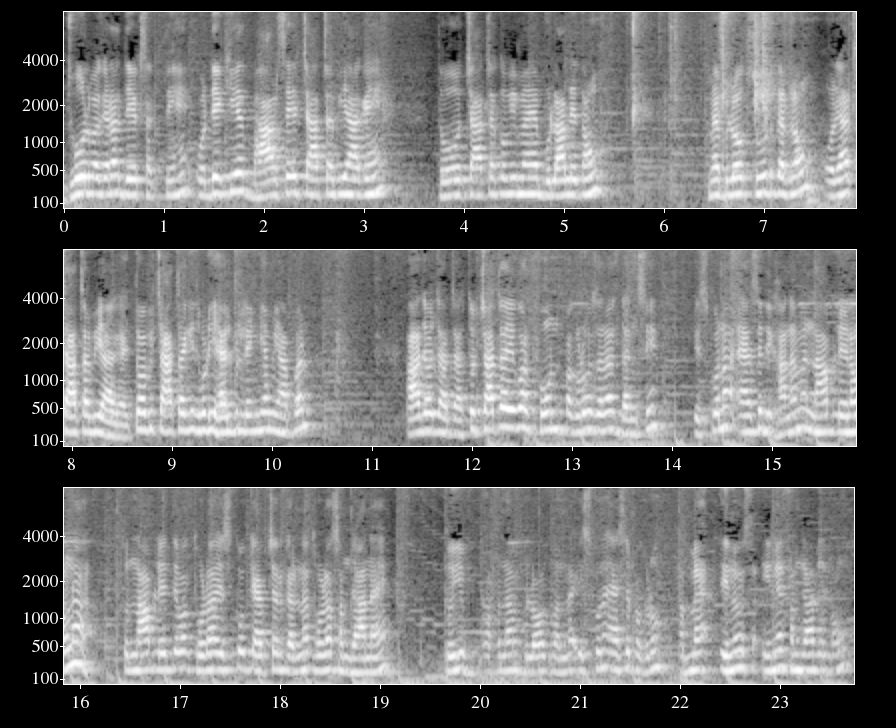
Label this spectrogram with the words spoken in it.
झोल वगैरह देख सकते हैं। और देखिए, बाहर से चाचा भी आ गए हैं तो चाचा को भी मैं बुला लेता हूँ। मैं ब्लॉग शूट कर रहा हूँ और यहाँ चाचा भी आ गए। तो अभी चाचा की थोड़ी हेल्प लेंगे हम यहाँ पर। आ जाओ चाचा। तो चाचा, एक बार फ़ोन पकड़ो ज़रा ढंग से। इसको ना ऐसे दिखाना, मैं नाप ले रहा हूँ ना। तो नाप लेते वक्त थोड़ा इसको कैप्चर करना, थोड़ा समझाना है। तो ये अपना ब्लॉग बन रहा है। इसको ना ऐसे पकड़ो। अब मैं इन्हें इन्हें समझा देता हूँ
